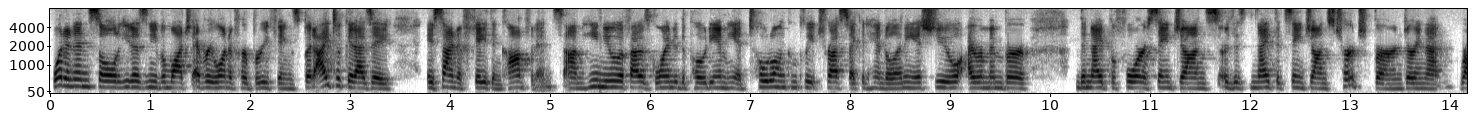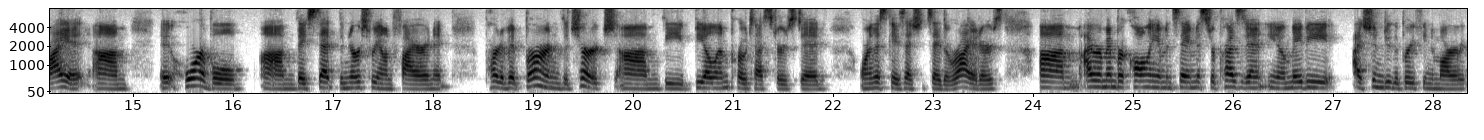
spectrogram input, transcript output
What an insult. He doesn't even watch every one of her briefings. But I took it as a a sign of faith and confidence. Um, he knew if I was going to the podium, he had total and complete trust I could handle any issue. I remember the night before St. John's or the night that St. John's Church burned during that riot. Um, it, horrible. Um, they set the nursery on fire and it part of it burned the church. Um, the BLM protesters did, or in this case, I should say the rioters. Um, I remember calling him and saying, "Mr. President, you know, maybe I shouldn't do the briefing tomorrow.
